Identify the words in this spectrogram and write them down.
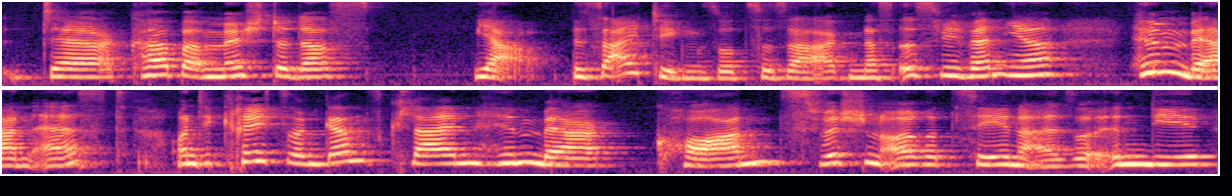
der Körper möchte das ja beseitigen sozusagen. Das ist wie wenn ihr Himbeeren esst und ihr kriegt so einen ganz kleinen Himbeerkorn zwischen eure Zähne, also in die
